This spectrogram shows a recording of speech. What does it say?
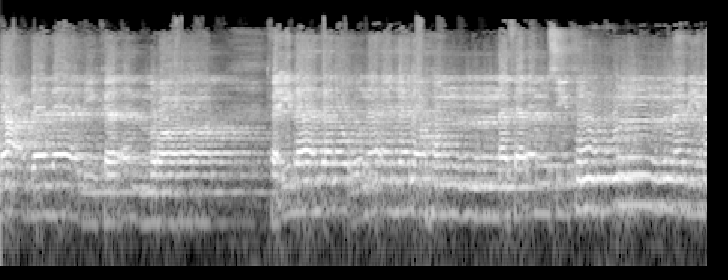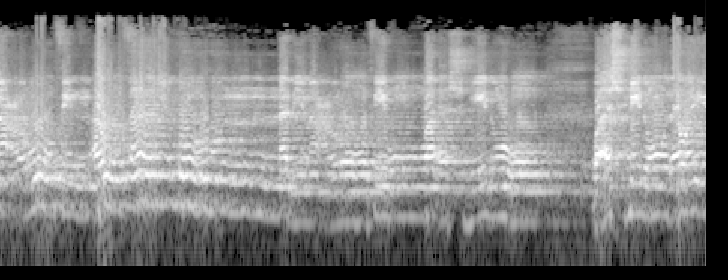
بعد ذلك أمرا. فإذا بلغن أجلهن فأمسكوهن بمعروف أو فارقوهن بمعروف وأشهدوا وأشهدوا ذوي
